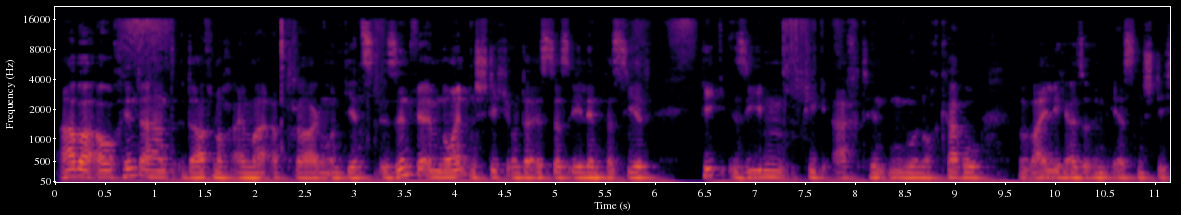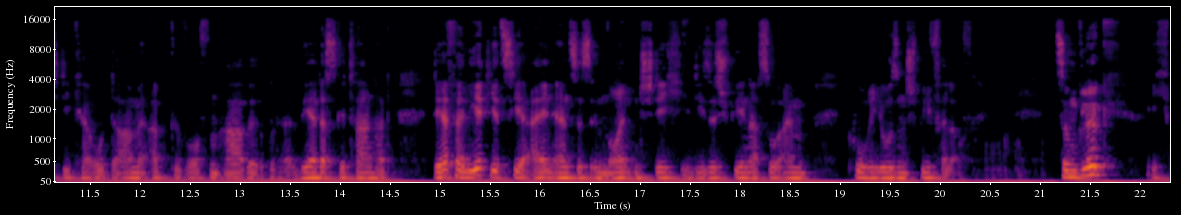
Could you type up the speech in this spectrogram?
aber auch Hinterhand darf noch einmal abtragen, und jetzt sind wir im neunten Stich, und da ist das Elend passiert. Pik 7, Pik 8, hinten nur noch Karo, weil ich also im ersten Stich die Karo Dame abgeworfen habe, oder wer das getan hat, der verliert jetzt hier allen Ernstes im neunten Stich dieses Spiel nach so einem kuriosen Spielverlauf. Zum Glück, ich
